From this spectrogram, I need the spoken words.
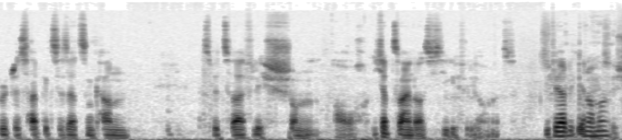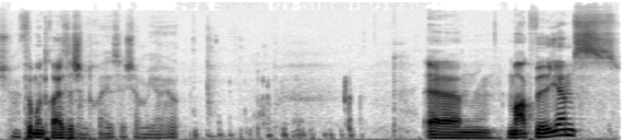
Bridges halbwegs ersetzen kann, das bezweifle ich schon auch. Ich habe 32 Siege für die Hornets. Wie viel hattet ihr nochmal? 35. 35 haben wir, ja. Ähm, Mark Williams,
